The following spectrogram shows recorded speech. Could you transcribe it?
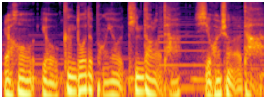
然后有更多的朋友听到了他，喜欢上了他。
